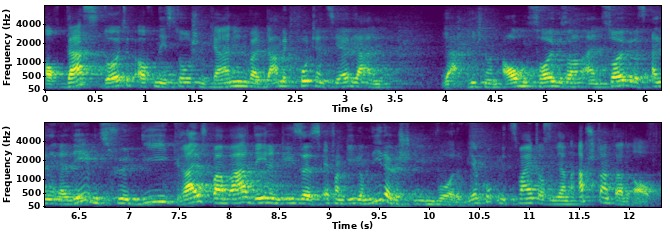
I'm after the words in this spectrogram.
Auch das deutet auf einen historischen Kern hin, weil damit potenziell ja ein, ja, nicht nur ein Augenzeuge, sondern ein Zeuge des eigenen Erlebens für die greifbar war, denen dieses Evangelium niedergeschrieben wurde. Wir gucken mit 2000 Jahren Abstand darauf.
